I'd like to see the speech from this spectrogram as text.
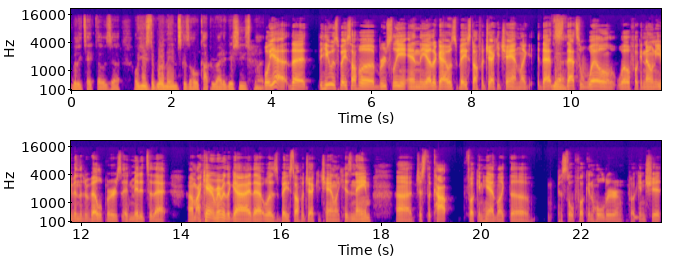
really take those uh, or use the real names because of the whole copyrighted issues. But Well, yeah, that he was based off of Bruce Lee, and the other guy was based off of Jackie Chan. Like that's Yeah. that's well well fucking known. Even the developers admitted to that. Um, I can't remember the guy that was based off of Jackie Chan, like his name. Uh, just the cop. Fucking, he had like the pistol fucking holder, fucking shit.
